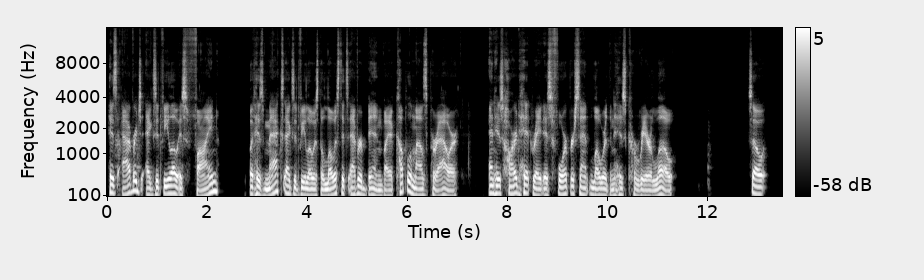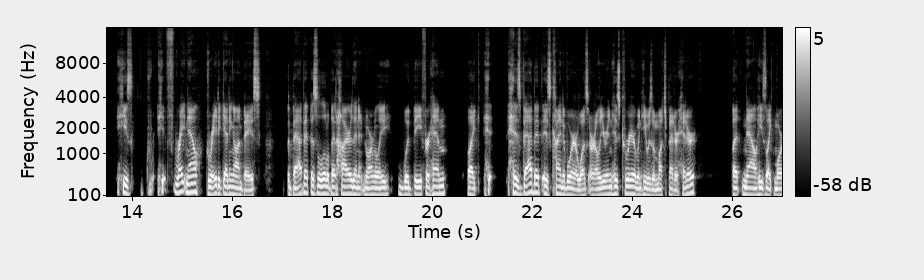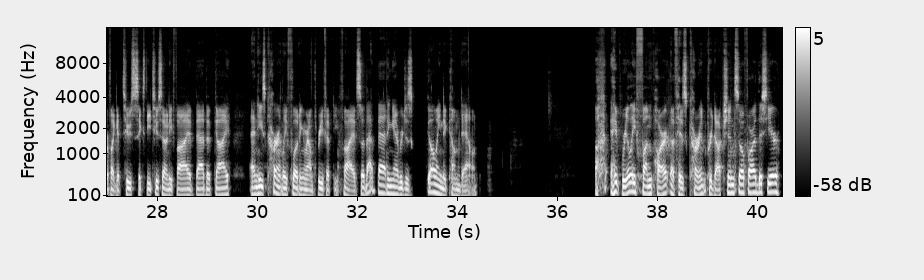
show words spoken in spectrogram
His average exit velo is fine, but his max exit velo is the lowest it's ever been by a couple of miles per hour, and his hard hit rate is 4% lower than his career low. So he's right now great at getting on base. The BABIP is a little bit higher than it normally would be for him. Like his BABIP is kind of where it was earlier in his career when he was a much better hitter. But now he's like more of like a 260, 275 BABIP guy. And he's currently floating around 355. So that batting average is going to come down. A really fun part of his current production so far this year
